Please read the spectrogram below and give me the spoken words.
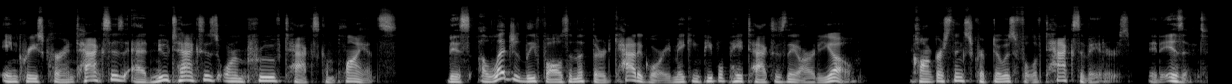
increase current taxes, add new taxes, or improve tax compliance. This allegedly falls in the third category, making people pay taxes they already owe. Congress thinks crypto is full of tax evaders. It isn't.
